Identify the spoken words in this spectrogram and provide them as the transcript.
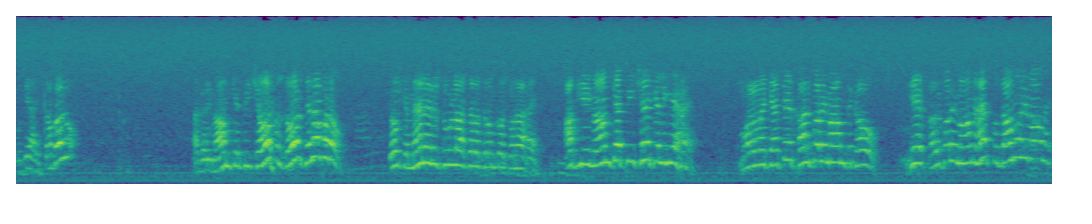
اسے ایسا بڑھو اگر امام کے پیچھے ہو تو زور سے نہ بڑھو کیونکہ میں نے رسول اللہ صلی اللہ علیہ وسلم کو سنا ہے. اب یہ امام کے پیچھے کے لیے ہے. مولانا کہتے ہیں خل پر امام دکھاؤ. یہ خل پر امام ہے، تو دامو امام ہے.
